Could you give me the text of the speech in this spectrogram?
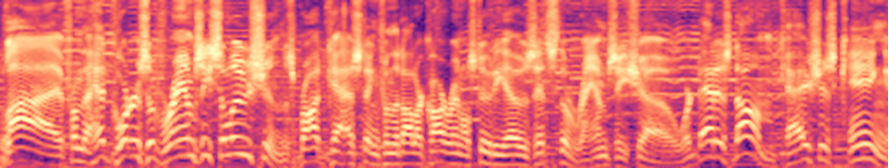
Live from the headquarters of Ramsey Solutions, broadcasting from the Dollar Car Rental Studios, it's The Ramsey Show, where debt is dumb, cash is king,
